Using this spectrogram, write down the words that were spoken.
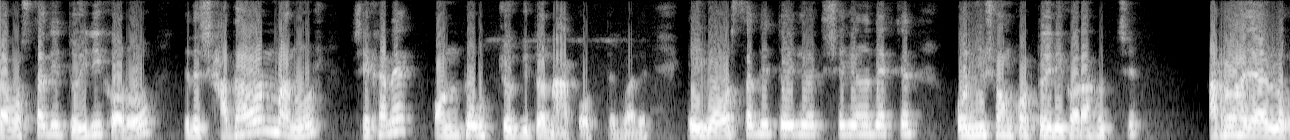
ব্যবস্থা দিয়ে তৈরি করো, যাতে সাধারণ মানুষ সেখানে কণ্ঠ উচ্চকিত না করতে পারে। এই ব্যবস্থা দিয়ে তৈরি হচ্ছে জন্য দেখছেন কর্মী সংকট তৈরি করা হচ্ছে। আঠারো হাজার লোক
